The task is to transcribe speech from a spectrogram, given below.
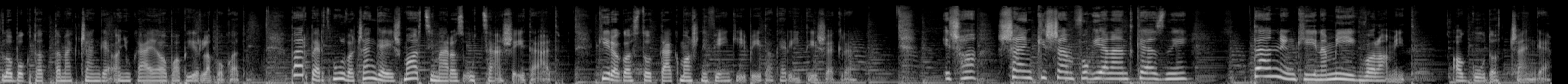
Lobogtatta meg Csenge anyukája a papírlapokat. Pár perc múlva Csenge és Marci már az utcán sétált. Kiragasztották Masni fényképét a kerítésekre. És ha senki sem fog jelentkezni, tennünk kéne még valamit, aggódott Csenge.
